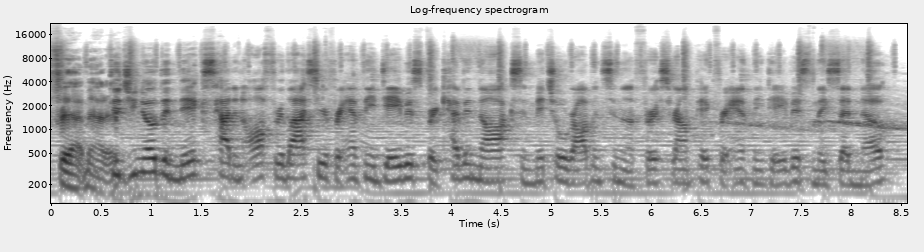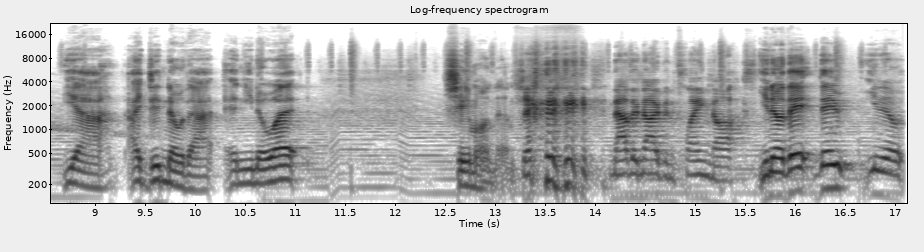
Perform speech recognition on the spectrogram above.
for that matter. Did you know the Knicks had an offer last year for Anthony Davis for Kevin Knox and Mitchell Robinson and a first round pick for Anthony Davis, and they said no? yeah, I did know that, and you know what? Shame on them. now they're not even playing Knox. You know they they you know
